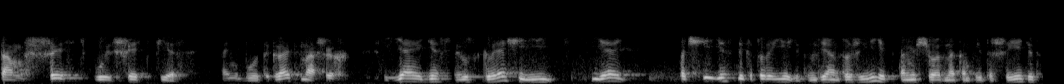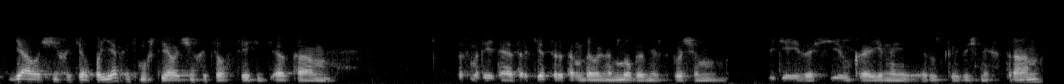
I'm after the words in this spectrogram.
там шесть, будет шесть пьес. Они будут играть наших. Я единственный русскоговорящий, и я почти единственный, который едет. Андриан тоже едет, там еще одна компьютерша едет. Я очень хотел поехать, потому что я очень хотел встретить, э, там, посмотреть на этот оркестр. Там довольно много, между прочим, людей из России, Украины, русскоязычных стран.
